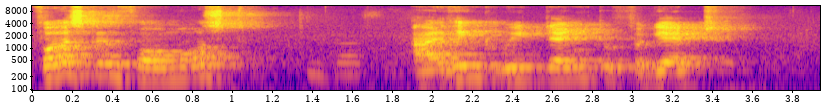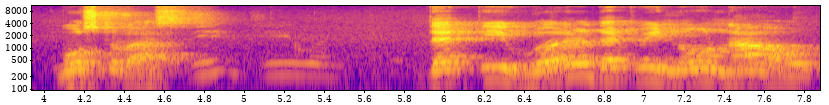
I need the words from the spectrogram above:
First and foremost, I think we tend to forget, most of us, that the world that we know now,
